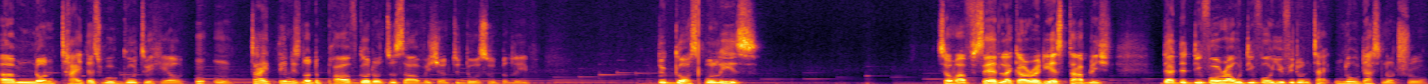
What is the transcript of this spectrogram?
um, non tithers will go to hell. Mm-mm. Tithing is not the power of God unto salvation to those who believe. The gospel is. Some have said, like I already established, that the devourer will devour you if you don't tithe. No, that's not true.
